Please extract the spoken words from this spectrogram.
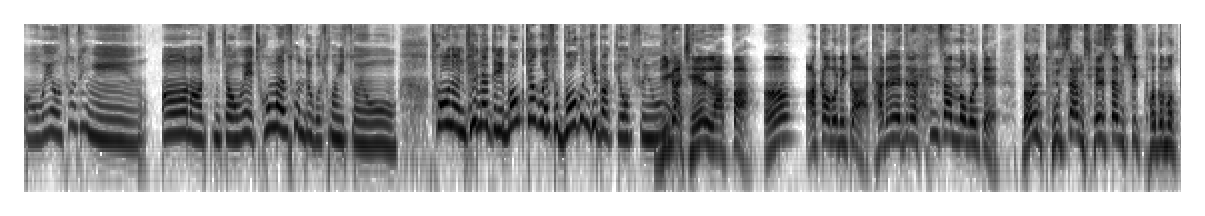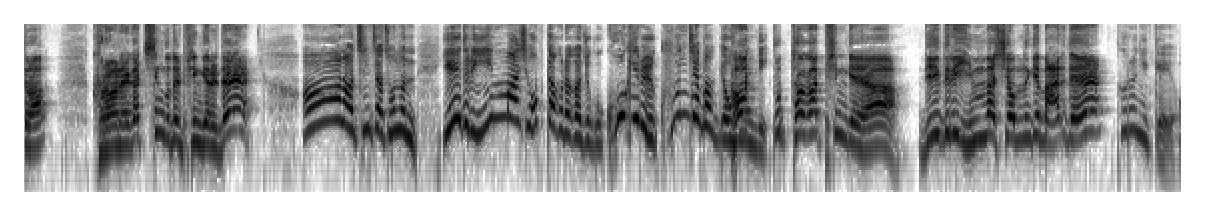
아, 왜요, 선생님? 아, 나 진짜 왜 저만 손 들고 서 있어요? 저는 쟤네들이 먹자고 해서 먹은 죄밖에 없어요. 네가 제일 나빠. 어? 아까 보니까 다른 애들은 한 쌈 먹을 때 너는 두 쌈, 세 쌈씩 걷어 먹더라. 그런 애가 친구들 핑계를 대? 아, 나 진짜 저는 얘들이 입맛이 없다 그래가지고 고기를 죄밖에 없는데. 겉부터가 핑계야. 니들이 입맛이 없는 게 말이 돼? 그러니까요.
